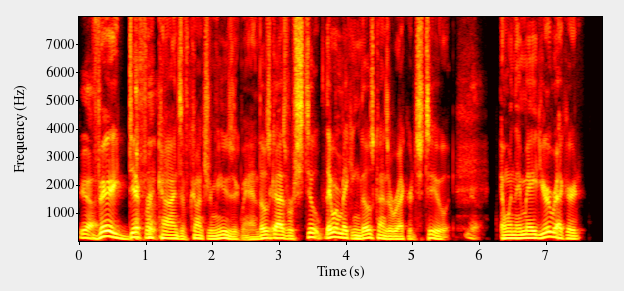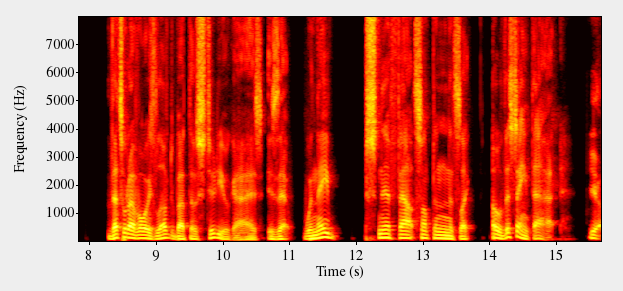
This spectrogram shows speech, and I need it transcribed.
yeah, very different kinds of country music man those Yeah. guys were still they were making those kinds of records too Yeah. and when they made your record that's what I've always loved about those studio guys is that when they sniff out something that's like oh this ain't that yeah,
